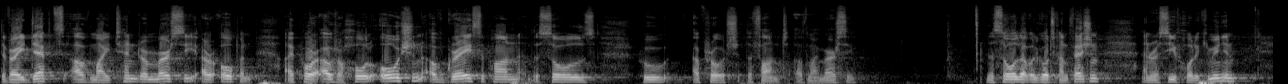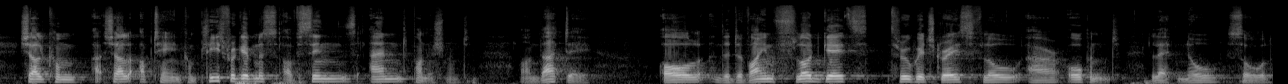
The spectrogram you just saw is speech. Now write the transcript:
the very depths of my tender mercy are open. I pour out a whole ocean of grace upon the souls who approach the font of my mercy. The soul that will go to confession and receive Holy Communion shall, com- uh, shall obtain complete forgiveness of sins and punishment. On that day, all the divine floodgates through which grace flow are opened. Let no soul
